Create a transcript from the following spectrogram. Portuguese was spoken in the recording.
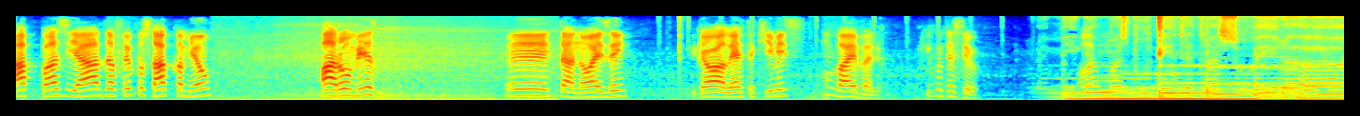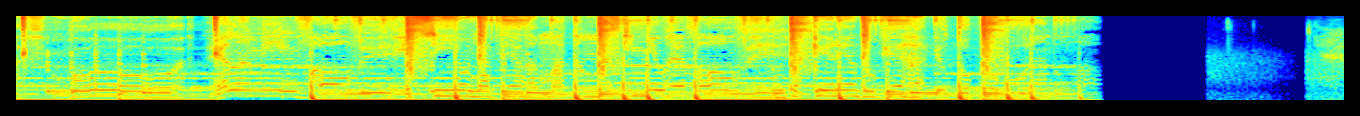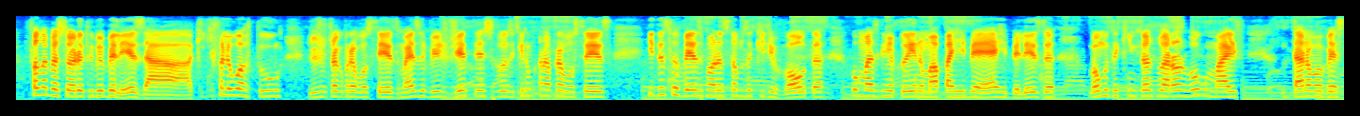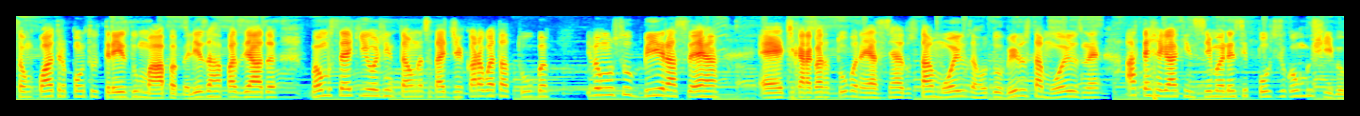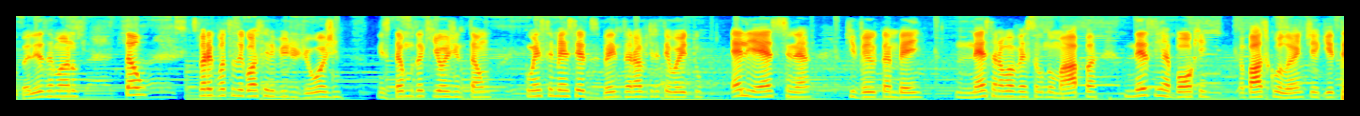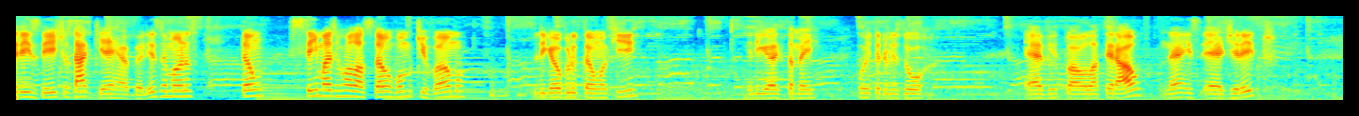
Rapaziada, foi pro saco o caminhão. Parou mesmo. Eita, nós, hein. Fica o alerta aqui, mas não vai, velho. O que aconteceu? Amiga, Fala pessoal do YouTube, beleza? Aqui que falou o Arthur e hoje eu trago pra vocês mais um vídeo de GTS 12 aqui no canal pra vocês E dessa vez, mano, estamos aqui de volta com mais gameplay no mapa RBR, beleza? Vamos aqui então explorar um pouco mais da nova versão 4.3 do mapa, beleza rapaziada? Vamos sair aqui hoje então na cidade de Caraguatatuba e vamos subir a serra é, de Caraguatatuba, né, a Serra dos Tamoios, a rodovia dos Tamoios, né, até chegar aqui em cima nesse posto de combustível, beleza, manos? Então, espero que vocês gostem do vídeo de hoje. Estamos aqui hoje então com esse Mercedes-Benz 1938 LS, né, que veio também nessa nova versão do mapa, nesse reboque basculante aqui, três eixos da guerra, beleza, manos? Então, sem mais enrolação, vamos que vamos. Ligar o brutão aqui. Ligar aqui também o retrovisor é virtual lateral, né, é direito.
